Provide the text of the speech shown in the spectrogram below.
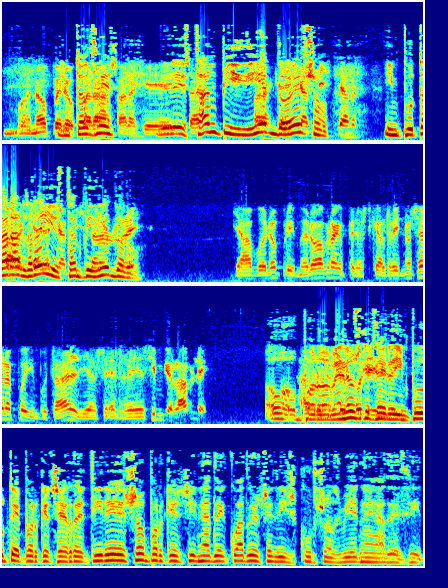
Bueno, pero Entonces, para, para que le están pidiendo eso. Imputar al rey, están pidiéndolo. Ya, bueno, primero habrá, pero es que al rey no se le puede imputar, el, el rey es inviolable. O por lo menos que se le impute porque se retire eso porque es inadecuado ese discurso, vienen a decir.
